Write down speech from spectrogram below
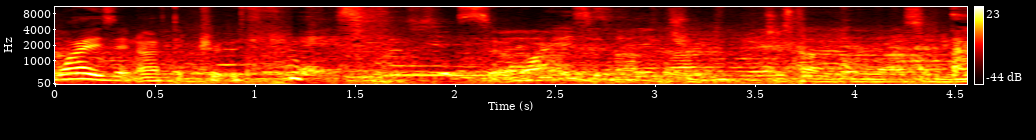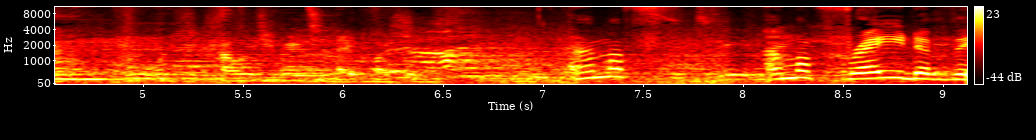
why is it not the truth? so Why is it not the truth? Just out of curiosity. How would you answer that question? I'm af- I'm afraid of the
